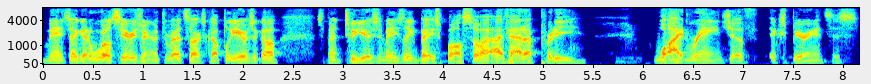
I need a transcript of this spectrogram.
managed. I got a World Series ring with the Red Sox a couple of years ago. Spent two years in Major League Baseball, so I've had a pretty wide range of experiences.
